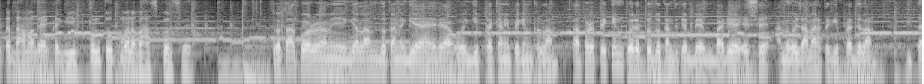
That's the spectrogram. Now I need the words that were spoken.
একটা ধামাকা একটা গিফট কিন্তু মানে ভাস করছে। তো তারপর আমি গেলাম দোকানে গিয়ে হেরিয়া ওই গিফটটাকে আমি প্যাকিং করলাম। তারপরে প্যাকিং করে তো দোকান থেকে বাইরে এসে আমি ওই জামার হাতে গিফটটা দিলাম। তা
